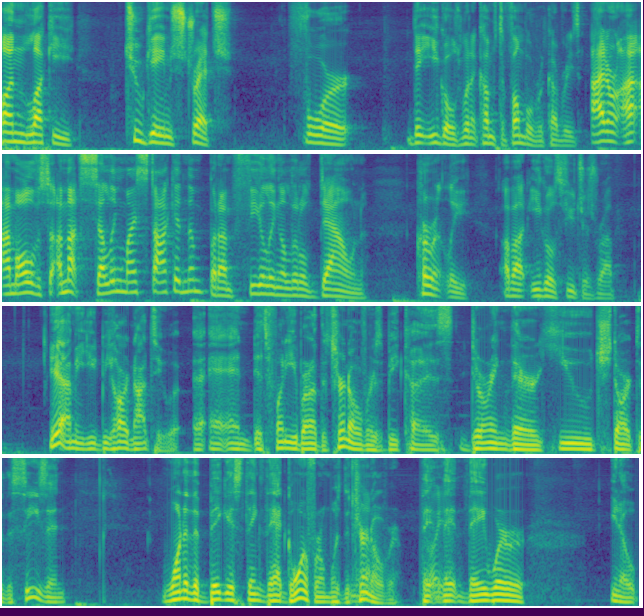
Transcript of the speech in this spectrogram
unlucky two game stretch for the Eagles when it comes to fumble recoveries. I don't. I, am all of a sudden. I'm not selling my stock in them, but I'm feeling a little down currently about Eagles' futures, Rob? Yeah, I mean, you'd be hard not to. And it's funny you brought up the turnovers because during their huge start to the season, one of the biggest things they had going for them was the turnover. They, oh, yeah. they, they were, you know,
